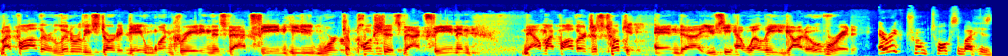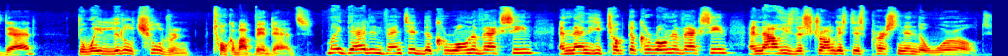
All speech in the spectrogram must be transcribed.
My father literally started day one creating this vaccine. He worked to push this vaccine, and now my father just took it. And uh, you see how well he got over it. Eric Trump talks about his dad the way little children talk about their dads. My dad invented the corona vaccine, and then he took the corona vaccine, and now he's the strongest person in the world.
